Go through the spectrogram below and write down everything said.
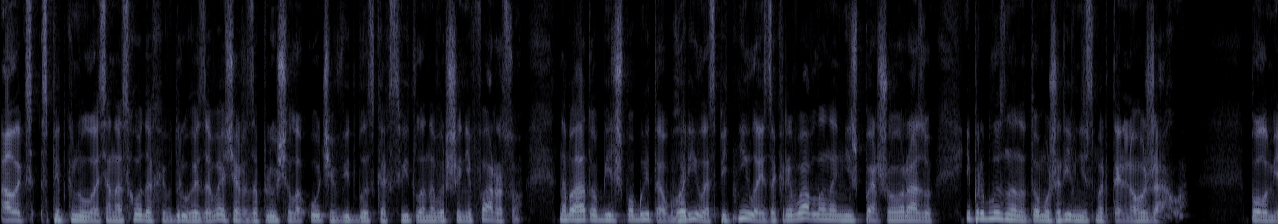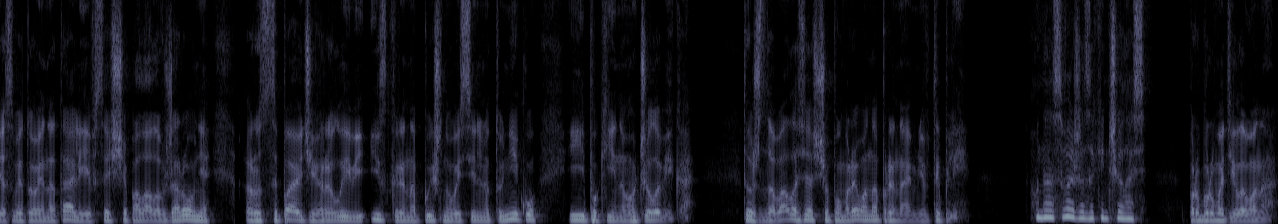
Алекс спіткнулася на сходах і вдруге за вечір заплющила очі в відблисках світла на вершині фаросу, набагато більш побита, обгоріла, спітніла і закривавлена, ніж першого разу, і приблизно на тому ж рівні смертельного жаху. Полум'я святої Наталії все ще палало в жаровні, розсипаючи граливі іскри на пишну весільну туніку її покійного чоловіка. Тож здавалося, що помре вона принаймні в теплі. У нас вежа закінчилась, пробурмотіла вона.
